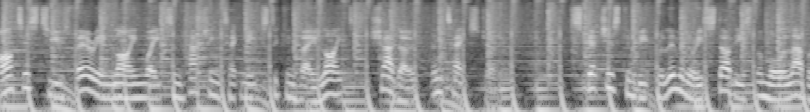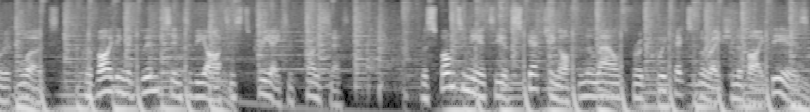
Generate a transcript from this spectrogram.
Artists use varying line weights and hatching techniques to convey light, shadow, and texture. Sketches can be preliminary studies for more elaborate works, providing a glimpse into the artist's creative process. The spontaneity of sketching often allows for a quick exploration of ideas,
